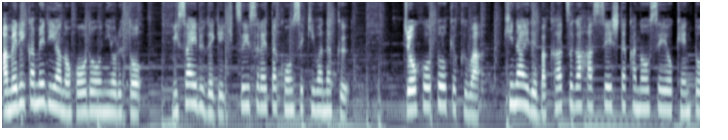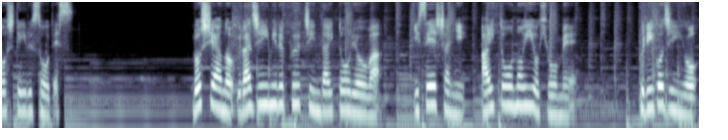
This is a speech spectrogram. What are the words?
アメリカメディアの報道によるとミサイルで撃墜された痕跡はなく情報当局は機内で爆発が発生した可能性を検討しているそうです。ロシアのウラジーミル・プーチン大統領は犠牲者に哀悼の意を表明。プリゴジンを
